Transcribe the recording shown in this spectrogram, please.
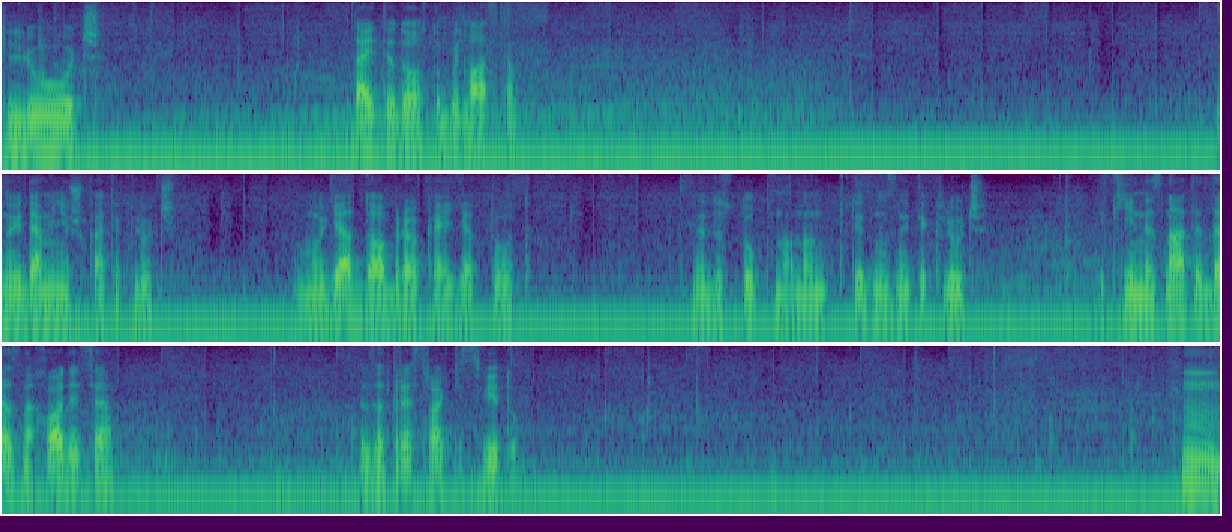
ключ? Дайте доступ, будь ласка. Ну і де мені шукати ключ? Ну я добре, окей, я тут. Недоступно. Нам потрібно знайти ключ, який не знати, де знаходиться. За три сраки світу. Хм.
